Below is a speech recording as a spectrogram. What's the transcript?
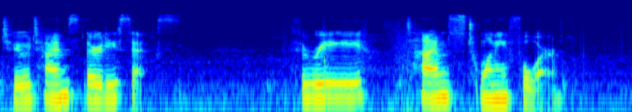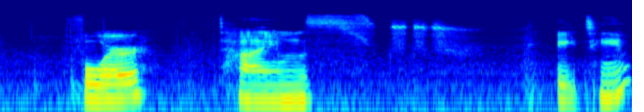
2 times 36. 3 times 24. 4 times 18. Okay,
